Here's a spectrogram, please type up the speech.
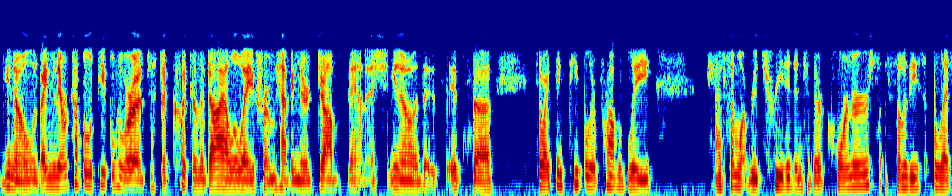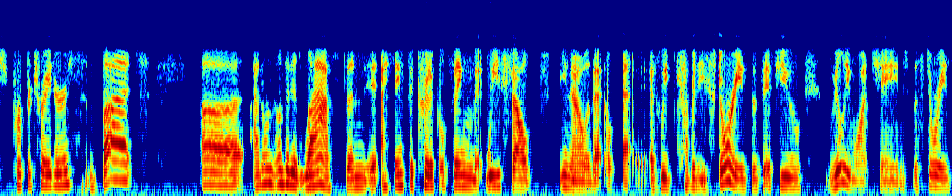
you know, I mean, there were a couple of people who were just a click of the dial away from having their jobs vanish. You know, it's, it's uh, so I think people are probably have somewhat retreated into their corners, some of these alleged perpetrators, but uh, I don't know that it lasts. And it, I think the critical thing that we felt, you know, that uh, as we cover these stories is if you really want change, the stories,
